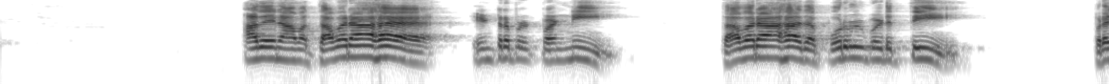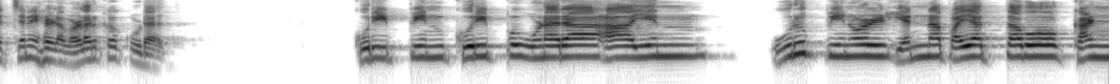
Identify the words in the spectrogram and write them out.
அதை நாம் தவறாக இன்டர்பிரட் பண்ணி தவறாக அதை பொருள்படுத்தி பிரச்சனைகளை வளர்க்கக்கூடாது. குறிப்பின் குறிப்பு உணரா ஆயின் உறுப்பினுள் என்ன பயத்தவோ கண்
